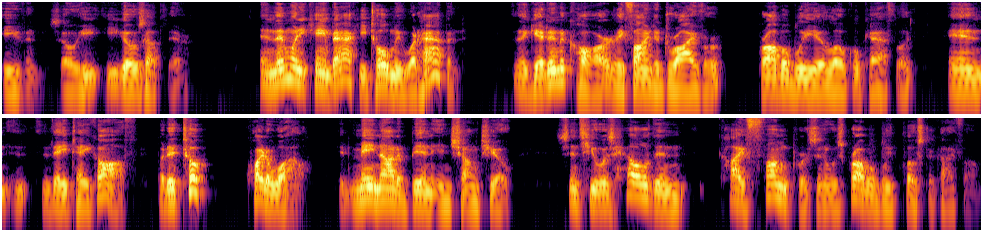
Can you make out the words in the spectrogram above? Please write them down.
even. So he, he goes up there. And then when he came back, he told me what happened. They get in a car, they find a driver, probably a local Catholic, and they take off. But it took quite a while. It may not have been in Shangqiu. Since he was held in Kaifeng prison, it was probably close to Kaifeng.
